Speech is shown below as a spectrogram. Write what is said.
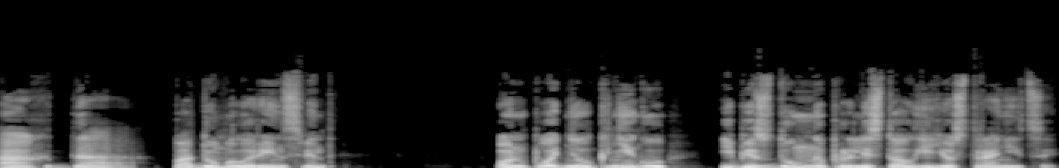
«Ах, да!» — подумал Ринсвинд. Он поднял книгу и бездумно пролистал ее страницы.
